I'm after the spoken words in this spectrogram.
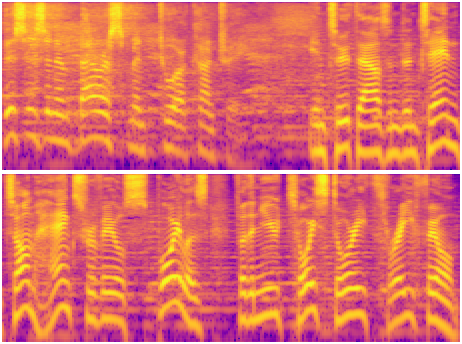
This is an embarrassment to our country. In 2010, Tom Hanks reveals spoilers for the new Toy Story 3 film,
